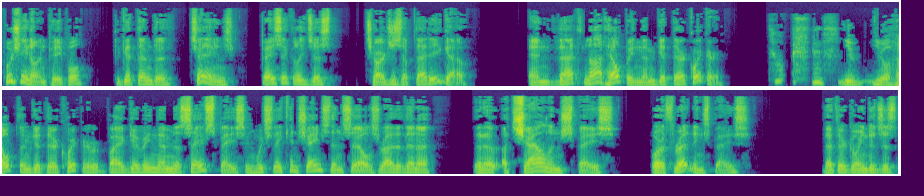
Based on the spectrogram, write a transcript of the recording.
pushing on people to get them to change, basically just charges up that ego. And that's not helping them get there quicker. you you'll help them get there quicker by giving them a safe space in which they can change themselves rather than a than a, a challenge space or a threatening space that they're going to just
